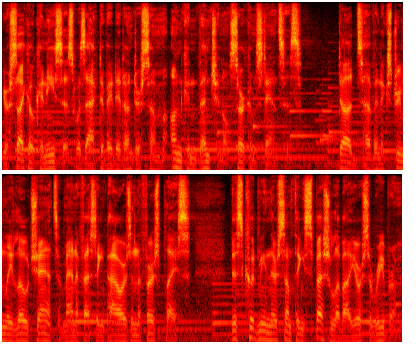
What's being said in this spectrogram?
your psychokinesis was activated under some unconventional circumstances. Duds have an extremely low chance of manifesting powers in the first place. This could mean there's something special about your cerebrum.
